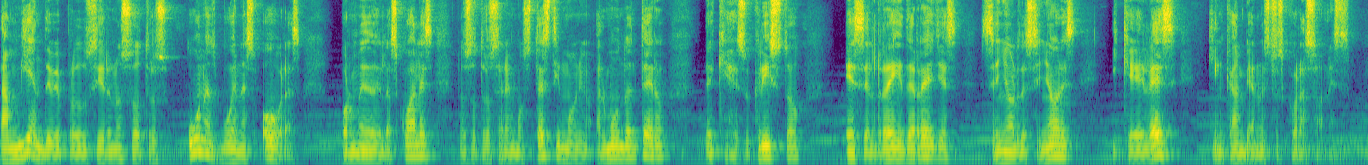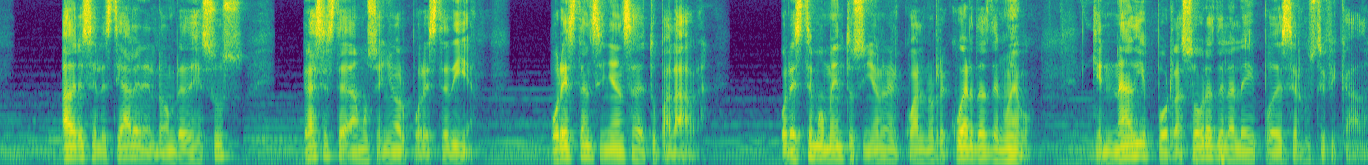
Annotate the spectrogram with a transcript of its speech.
también debe producir en nosotros unas buenas obras, por medio de las cuales nosotros seremos testimonio al mundo entero de que Jesucristo es el Rey de Reyes, Señor de Señores, y que Él es quien cambia nuestros corazones. Padre Celestial, en el nombre de Jesús, gracias te damos, Señor, por este día, por esta enseñanza de tu palabra, por este momento, Señor, en el cual nos recuerdas de nuevo que nadie por las obras de la ley puede ser justificado.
